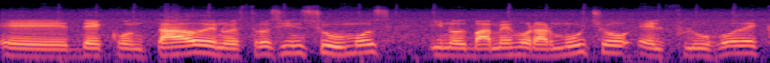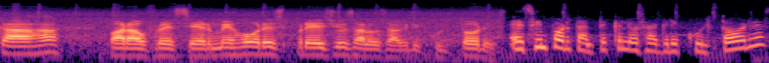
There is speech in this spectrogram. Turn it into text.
eh, de contado de nuestros insumos y nos va a mejorar mucho el flujo de caja para ofrecer mejores precios a los agricultores. Es importante que los agricultores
